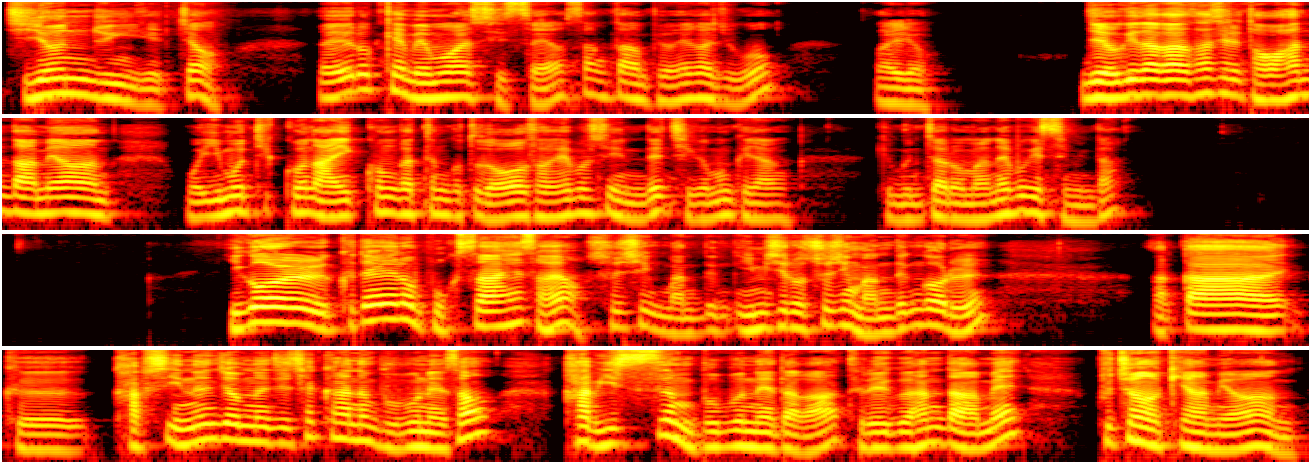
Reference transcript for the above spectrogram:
지연 중이겠죠. 네, 이렇게 메모할 수 있어요. 쌍따옴표 해가지고 완료. 이제 여기다가 사실 더 한다면 뭐 이모티콘, 아이콘 같은 것도 넣어서 해볼 수 있는데 지금은 그냥 문자로만 해보겠습니다. 이걸 그대로 복사해서요. 수식 만든 임시로 수식 만든 거를 아까 그 값이 있는지 없는지 체크하는 부분에서 값 있음 부분에다가 드래그 한 다음에 붙여넣기 하면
